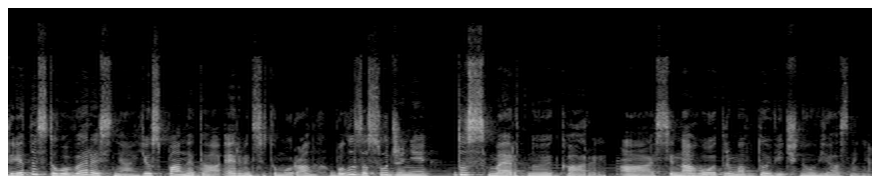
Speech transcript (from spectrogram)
19 вересня Юспане та Ервін Сітомуранг були засуджені до смертної кари, а Сінаго отримав довічне ув'язнення.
